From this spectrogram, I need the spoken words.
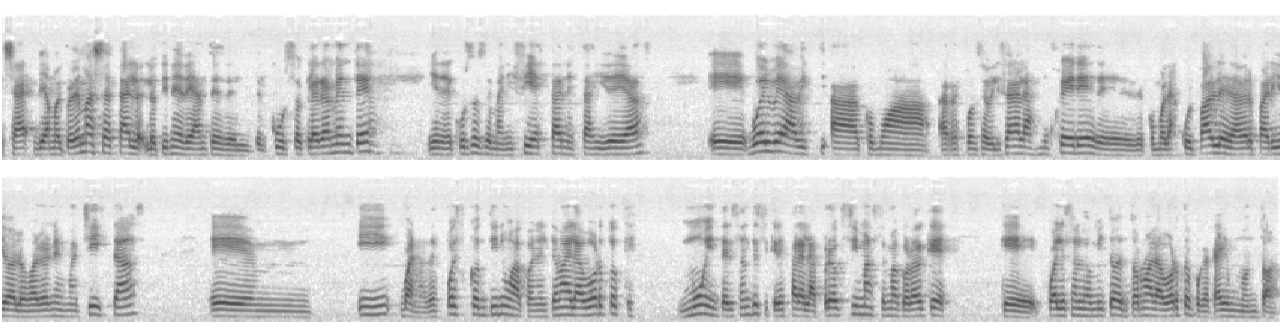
que ya, digamos, el problema ya está, lo, tiene de antes del, curso claramente, y en el curso se manifiestan estas ideas. Eh, vuelve a, como a, responsabilizar a las mujeres de, como las culpables de haber parido a los varones machistas. Em, y bueno, después continúa con el tema del aborto, que es muy interesante. Si querés para la próxima, se me acordar que cuáles son los mitos en torno al aborto, porque acá hay un montón.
